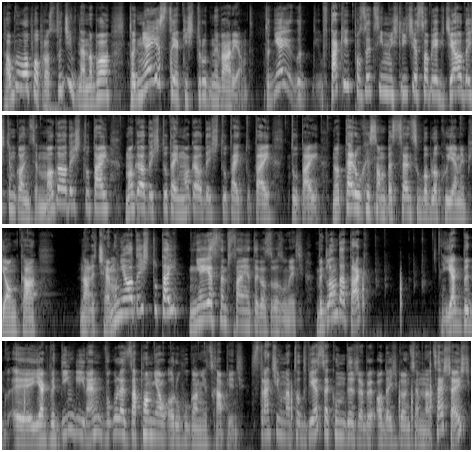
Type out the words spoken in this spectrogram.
To było po prostu dziwne, no bo to nie jest jakiś trudny wariant. To nie w takiej pozycji myślicie sobie, gdzie odejść tym gońcem. Mogę odejść tutaj, mogę odejść tutaj, mogę odejść tutaj, tutaj, tutaj. No te ruchy są bez sensu, bo blokujemy pionka. No ale czemu nie odejść tutaj? Nie jestem w stanie tego zrozumieć. Wygląda tak, jakby, y, jakby Dingley Ren w ogóle zapomniał o ruchu goniec H5. Stracił na to dwie sekundy, żeby odejść gońcem na C6,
